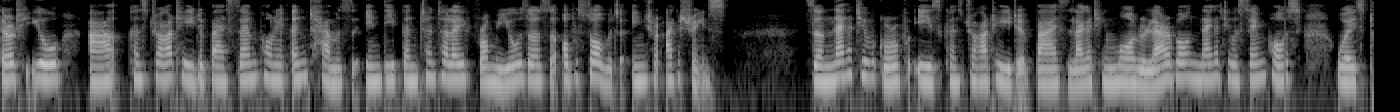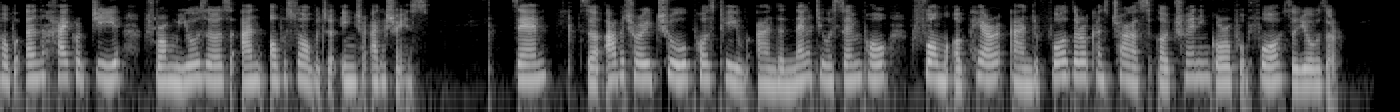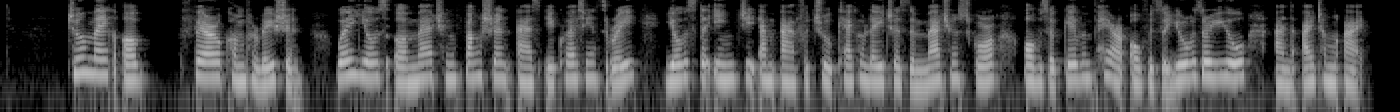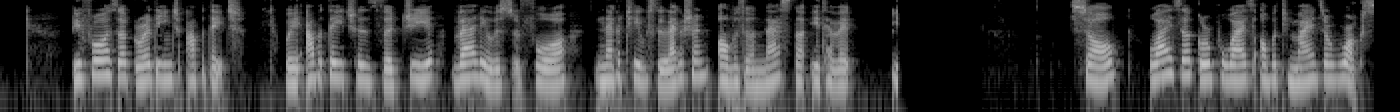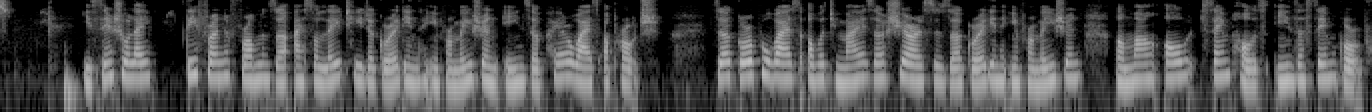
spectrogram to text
.u are constructed by sampling n times independently from users' observed interactions. The negative group is constructed by selecting more reliable negative samples with top n higher g from users' unobserved interactions. Then, the arbitrary two positive and negative sample form a pair and further constructs a training group for the user. To make a fair comparison, we use a matching function as equation 3 used in GMF to calculate the matching score of the given pair of the user U and item I. Before the gradient update, we update the G values for negative selection of the next iteration. So, why the group-wise optimizer works? Essentially, different from the isolated gradient information in the pairwise approach. The group-wise optimizer shares the gradient information among all samples in the same group.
